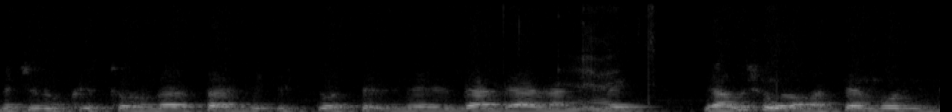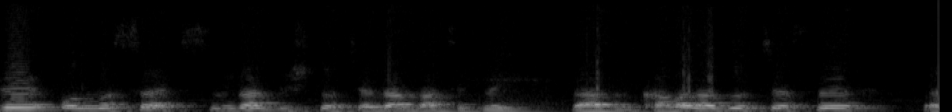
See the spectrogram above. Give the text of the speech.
bütün hukuk sorunları sadece üç dosya üzerinden değerlendirmek evet. yanlış olur ama sembolize olması açısından üç dosyadan bahsetmek lazım. Kavala dosyası, e,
